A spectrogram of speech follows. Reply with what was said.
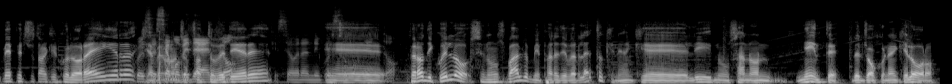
Mi è piaciuto anche quello Rare, Questo che stiamo già fatto vedendo, vedere. che stiamo vedendo in questo Eh, momento. però di quello, se non sbaglio, mi pare di aver letto che neanche lì non sanno niente del gioco, neanche loro.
